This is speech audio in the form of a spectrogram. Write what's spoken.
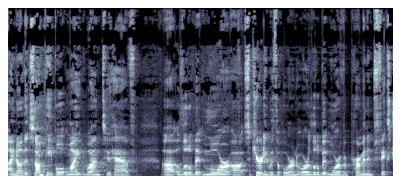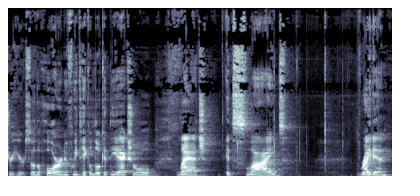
I know that some people might want to have uh, a little bit more uh, security with the horn or a little bit more of a permanent fixture here. So the horn, if we take a look at the actual latch, it slides right in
